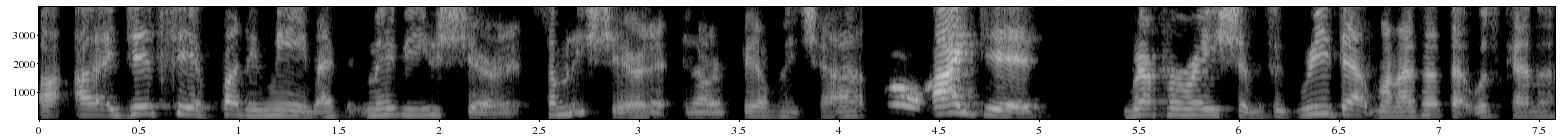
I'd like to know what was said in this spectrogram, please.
uh, i did see a funny meme. I think maybe you shared it. Somebody shared it in our family chat. Oh i did. Reparations. Read that one. I thought that was kind of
